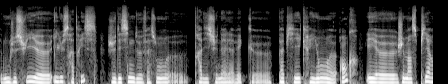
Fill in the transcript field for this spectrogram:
Donc, je suis euh, illustratrice. Je dessine de façon euh, traditionnelle avec euh, papier, crayon, encre. Et je m'inspire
